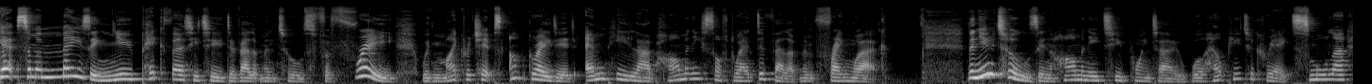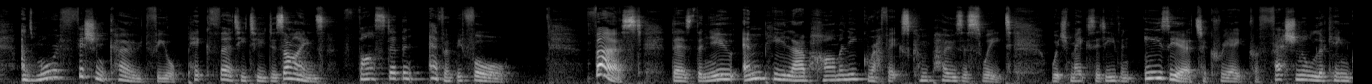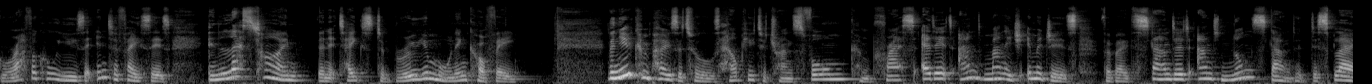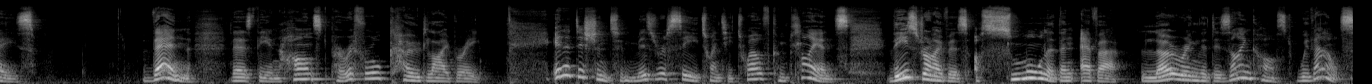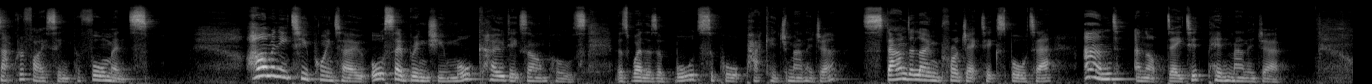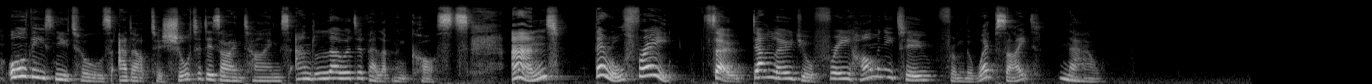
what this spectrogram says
Get some amazing new PIC32 development tools for free with Microchip's upgraded MPLAB Harmony software development framework. The new tools in Harmony 2.0 will help you to create smaller and more efficient code for your PIC32 designs faster than ever before. First, there's the new MPLAB Harmony Graphics Composer Suite, which makes it even easier to create professional looking graphical user interfaces in less time than it takes to brew your morning coffee. The new Composer tools help you to transform, compress, edit and manage images for both standard and non-standard displays. Then there's the Enhanced Peripheral Code Library. In addition to MISRA C 2012 compliance, these drivers are smaller than ever, lowering the design cost without sacrificing performance. Harmony 2.0 also brings you more code examples, as well as a board support package manager, standalone project exporter, and an updated pin manager. All these new tools add up to shorter design times and lower development costs, and they're all free. So download your free Harmony 2 from the website now.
